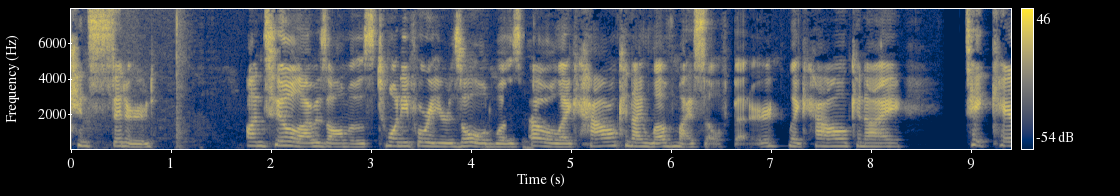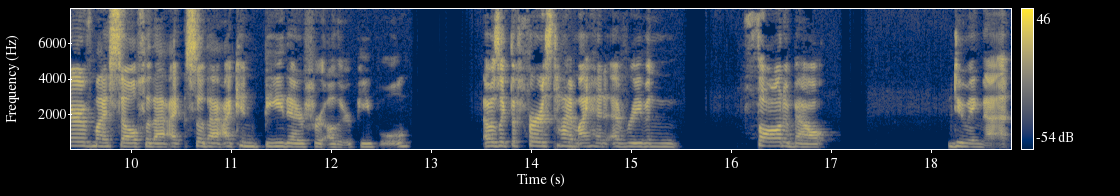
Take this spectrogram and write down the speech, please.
considered until I was almost 24 years old was, oh, like, how can I love myself better? Like, how can I take care of myself so that I, so that I can be there for other people? That was like the first time I had ever even thought about doing that.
